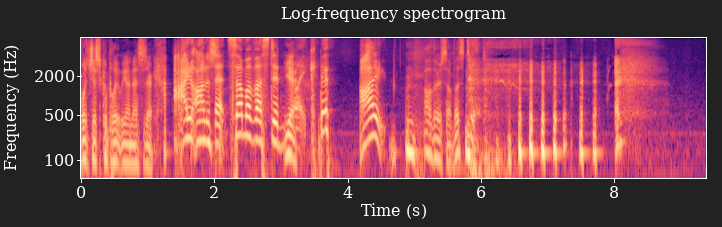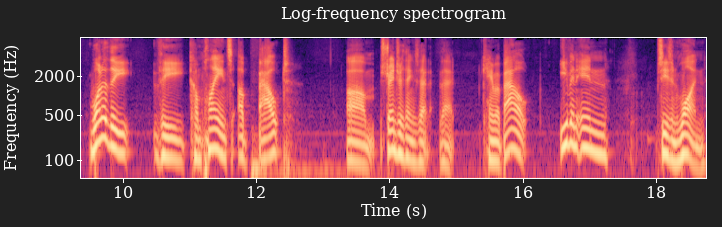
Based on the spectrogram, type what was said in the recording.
was just completely unnecessary. I honestly, That some of us didn't Yeah. like. I Others of us did. one of the the complaints about um, Stranger Things that that came about even in season one,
